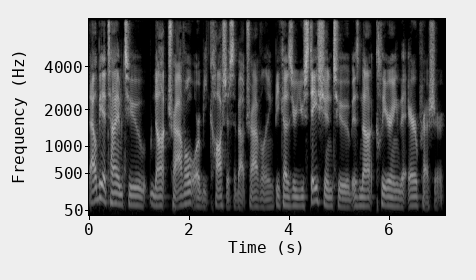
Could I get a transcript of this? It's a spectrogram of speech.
that would be a time to not travel or be cautious about traveling because your eustachian tube is not clearing the air pressure.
